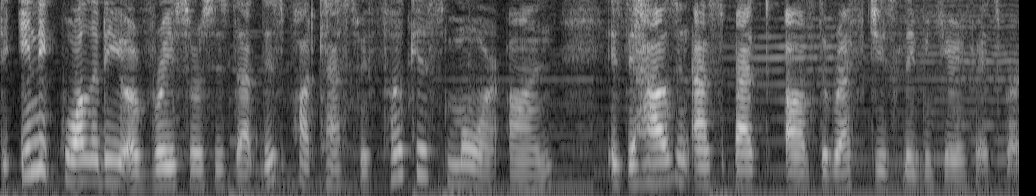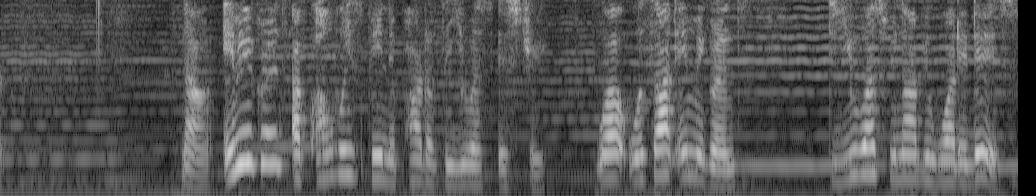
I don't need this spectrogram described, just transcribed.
The inequality of resources that this podcast will focus more on is the housing aspect of the refugees living here in Pittsburgh. Now, immigrants have always been a part of the U.S. history. Well, without immigrants, the U.S. will not be what it is.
